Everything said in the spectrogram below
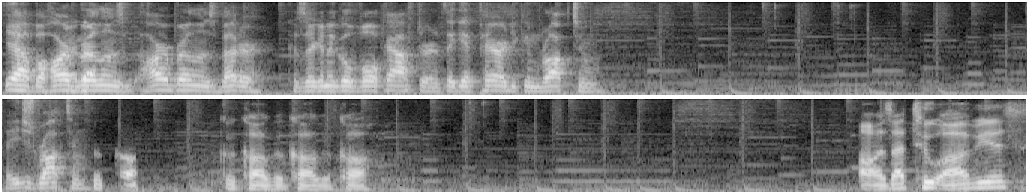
Yeah, but hard Breloom's hard Breloom's better because they're gonna go Volk after. And if they get paired, you can rock to him. Yeah, you just rocked him. Good call. Good call. Good call. Good call. Oh, is that too obvious?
